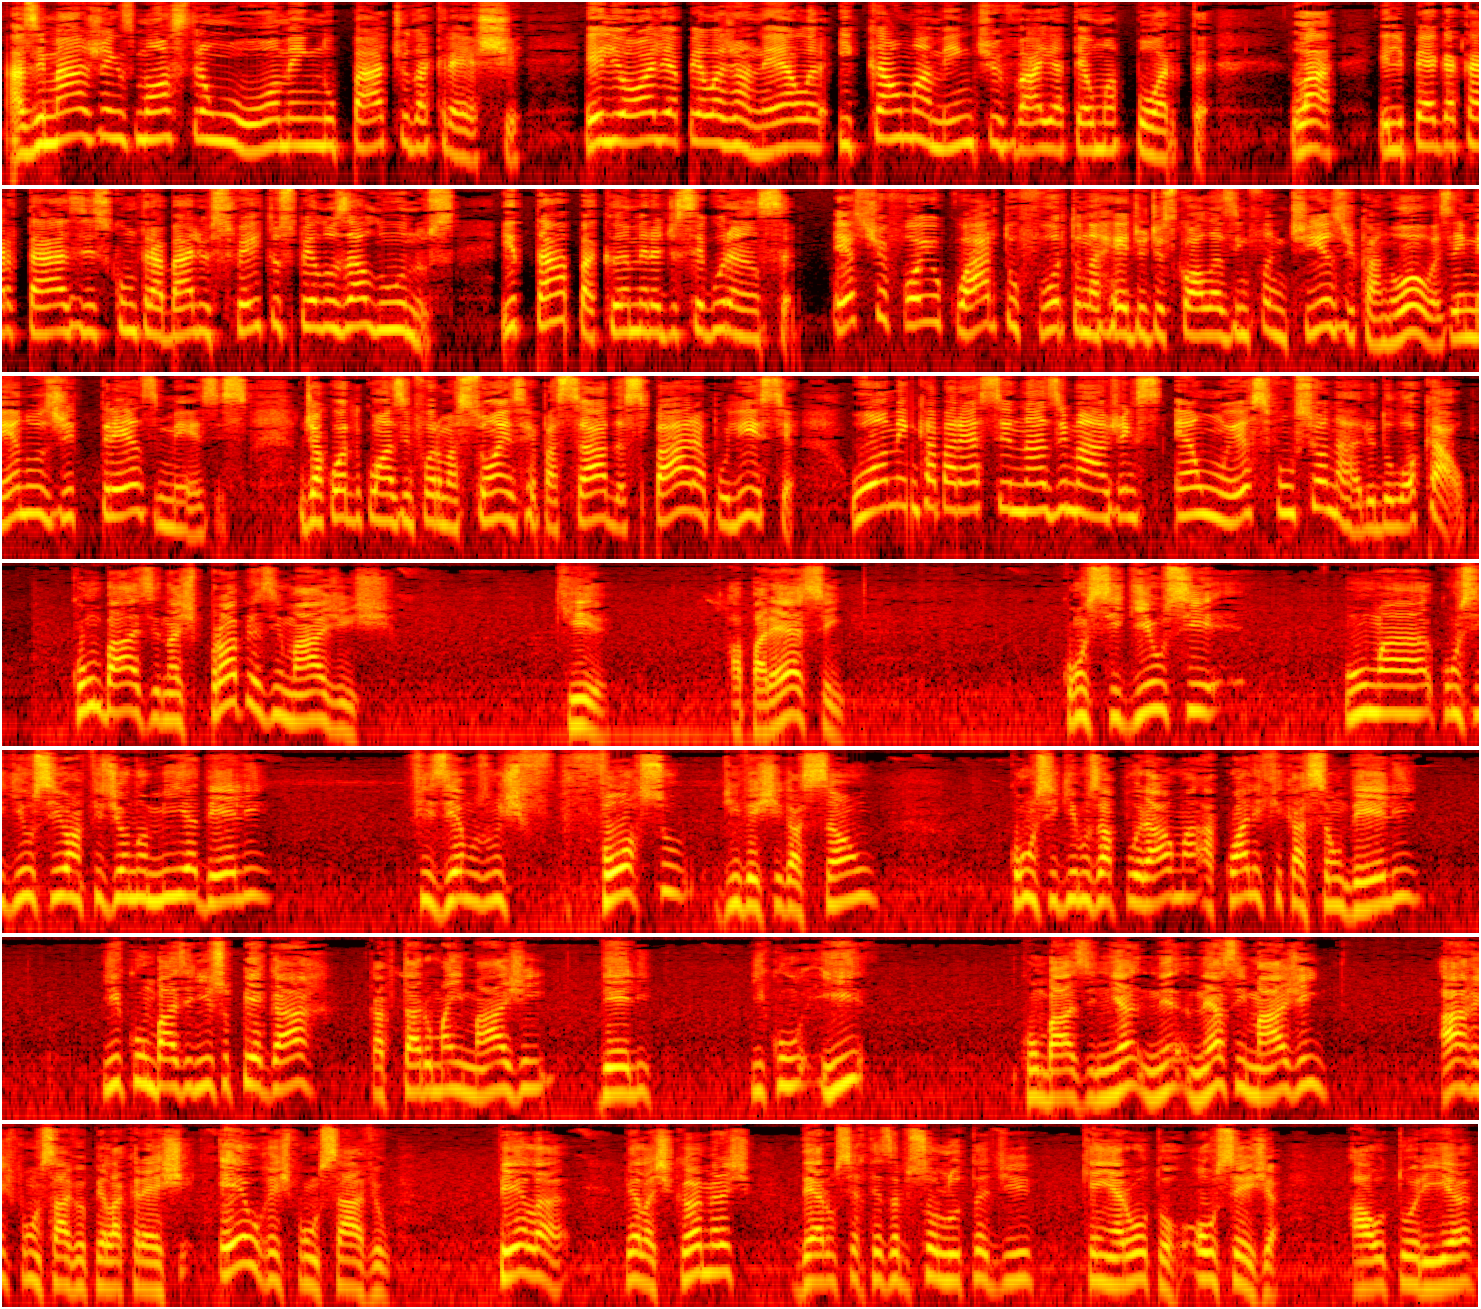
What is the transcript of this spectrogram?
As imagens mostram o homem no pátio da creche. Ele olha pela janela e calmamente vai até uma porta. Lá, ele pega cartazes com trabalhos feitos pelos alunos e tapa a câmera de segurança. Este foi o quarto furto na rede de escolas infantis de Canoas em menos de três meses. De acordo com as informações repassadas para a polícia, o homem que aparece nas imagens é um ex-funcionário do local. Com base nas próprias imagens que aparecem, conseguiu-se uma conseguiu-se uma fisionomia dele. Fizemos um esforço de investigação conseguimos apurar uma, a qualificação dele e, com base nisso, pegar, captar uma imagem dele e, com, e, com base nessa imagem, a responsável pela creche e o responsável pela, pelas câmeras deram certeza absoluta de quem era o autor. Ou seja, a autoria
